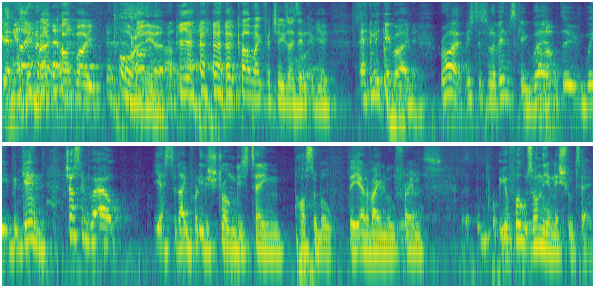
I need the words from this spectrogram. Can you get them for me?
Get Dave back. Can't wait. Or Elliot. Yeah, can't wait for Tuesday's interview. Anyway, right, Mr. Slawinski, where Hello. do we begin? Justin put out yesterday probably the strongest team possible that you had available for Yes. him. What were your thoughts on the initial team?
